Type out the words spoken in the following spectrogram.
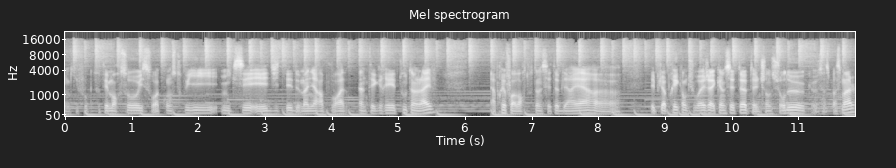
Donc il faut que tous tes morceaux ils soient construits, mixés et édités de manière à pouvoir intégrer tout un live. Et après, il faut avoir tout un setup derrière. Euh, et puis après, quand tu voyages avec un setup, tu as une chance sur deux que ça se passe mal.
